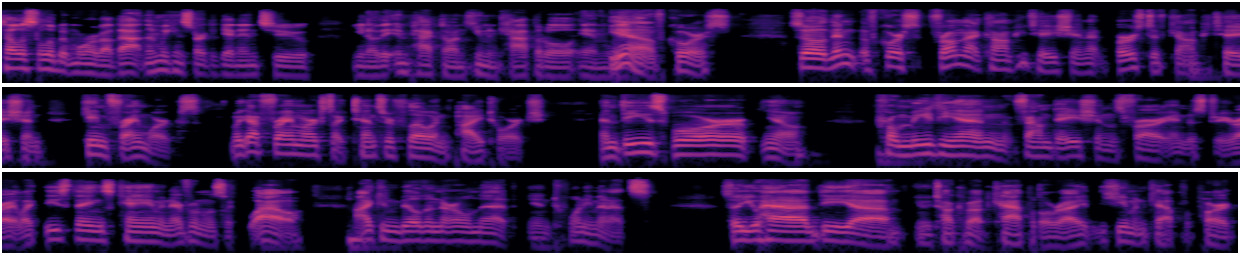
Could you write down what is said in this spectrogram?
Tell us a little bit more about that and then we can start to get into you know the impact on human capital and yeah of course so then, of course, from that computation, that burst of computation came frameworks. We got frameworks like TensorFlow and PyTorch. And these were, you know, Promethean foundations for our industry, right? Like these things came and everyone was like, wow, I can build a neural net in 20 minutes. So you had the, uh, you talk about capital, right? The human capital part.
